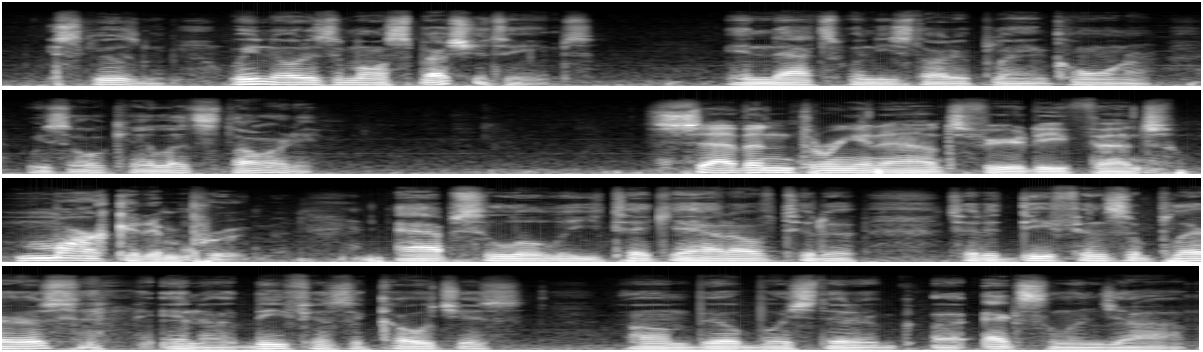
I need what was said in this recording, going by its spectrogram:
excuse me. We noticed him on special teams, and that's when he started playing corner. We said, okay, let's start him. Seven three and outs for your defense. Market improvement absolutely. You take your hat off to the to the defensive players and the defensive coaches. Um, Bill Busch did an excellent job.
